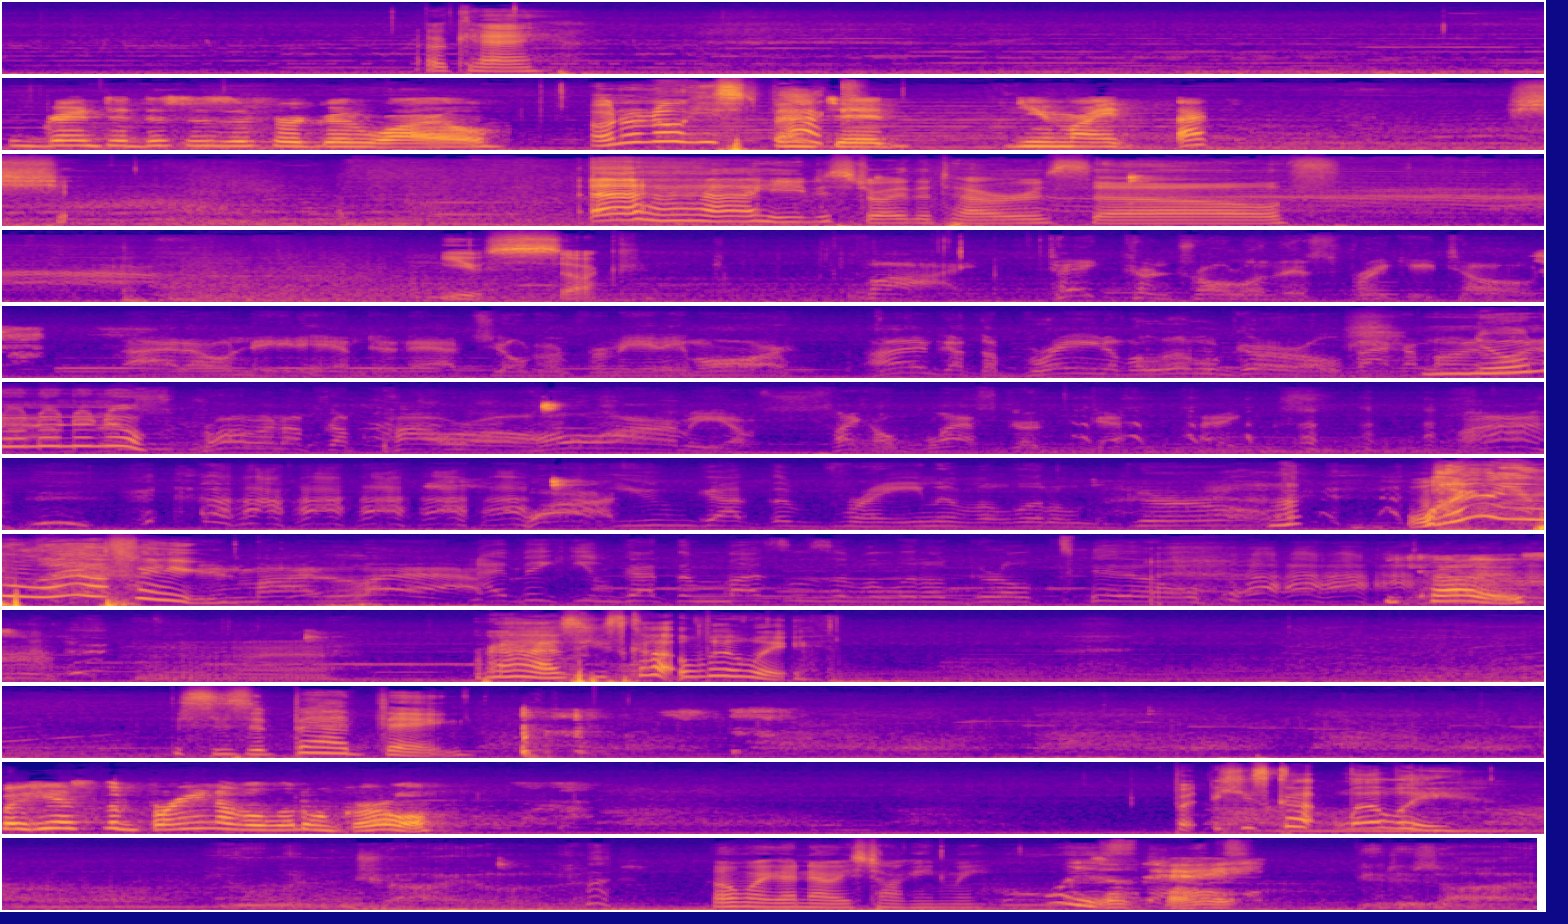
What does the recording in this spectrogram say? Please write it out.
Okay. Granted, this isn't for a good while. Oh no, no, he's back! Granted, you might act. Shit. Ah, he destroyed the tower himself. You suck. Fine. Take control of this freaky toad. I don't need him to nab children for me anymore. I've got the brain of a little girl back in my No, no, no, no, no. Strong enough to power a whole army of psycho blaster death tanks. Huh? what? You've got the brain of a little girl. Why are you laughing? In my lab. I think you've got the muscles of a little girl too. Because Raz, he's got Lily. This is a bad thing. But he has the brain of a little girl. But he's got Lily. Human child, Oh my god, now he's talking to me. Oh, he's okay. it is I,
